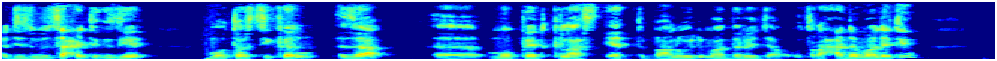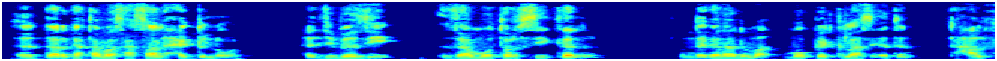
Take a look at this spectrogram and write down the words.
ሕጂ ዝበዛሕቲ ግዜ motorcykel ን እዛ moped klass ett ትበሃል ወይ ድማ ደረጃ ቁፅሪ ሓደ ማለት እዩ። ዳርጋ ተመሳሳሊ ሕጊ ኣለዎን ሕጂ በዚ እዛ motorcykel ን እንደገና ድማ moped klass ett ን ክሓልፋ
